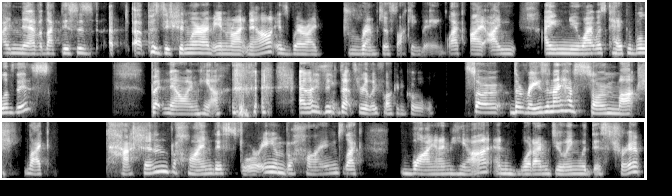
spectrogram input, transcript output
I never like this is a, a position where I'm in right now is where I dreamt of fucking being. Like I I I knew I was capable of this, but now I'm here. and I think that's really fucking cool. So the reason I have so much like passion behind this story and behind like why I'm here and what I'm doing with this trip,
